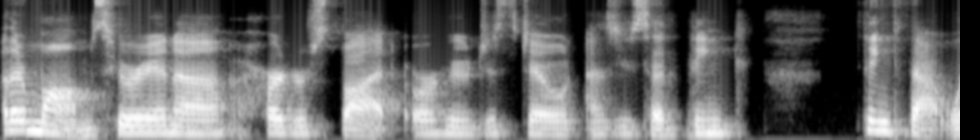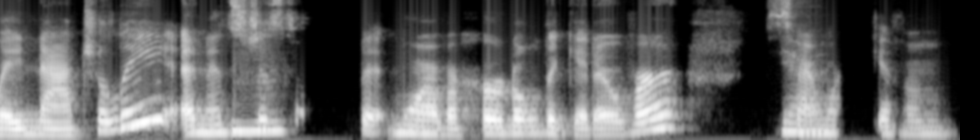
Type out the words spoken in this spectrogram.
other moms who are in a harder spot or who just don't as you said think think that way naturally and it's mm-hmm. just a bit more of a hurdle to get over. So yeah. I want to give them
